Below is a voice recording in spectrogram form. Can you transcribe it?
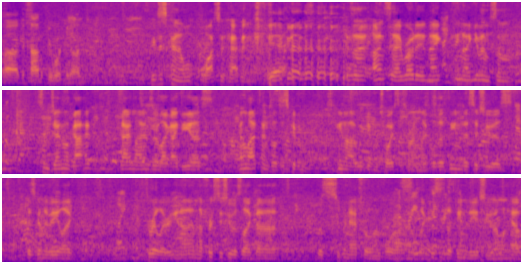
uh, the comic you're working on? We just kind of watch it happen. Yeah. I, honestly, I wrote it and I, you know, I give them some some general guide, guidelines or like ideas, and a lot of times I'll just give them, you know, I would give them choices where I'm like, well, the theme of this issue is is going to be like thriller, you know, and the first issue was like uh, was supernatural and horror. And I was like, this is the theme of the issue. I want to have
